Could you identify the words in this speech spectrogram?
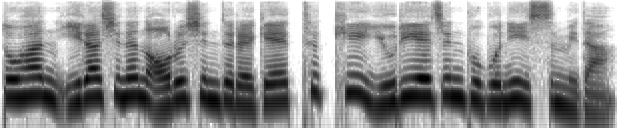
또한 일하시는 어르신들에게 특히 유리해진 부분이 있습니다.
